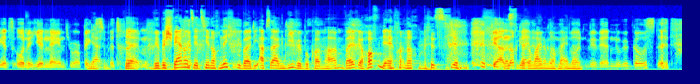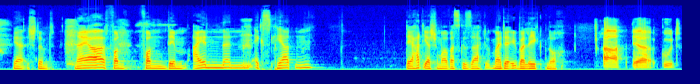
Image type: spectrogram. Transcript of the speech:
jetzt ohne hier Name-Dropping ja, zu betreiben. Wir, wir, beschweren uns jetzt hier noch nicht über die Absagen, die wir bekommen haben, weil wir hoffen ja immer noch ein bisschen, wir haben dass noch ihre Meinung noch mal ändern. Wir werden nur geghostet. Ja, stimmt. Naja, von, von dem einen Experten, der hat ja schon mal was gesagt und meint, er überlegt noch. Ah, ja, gut.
